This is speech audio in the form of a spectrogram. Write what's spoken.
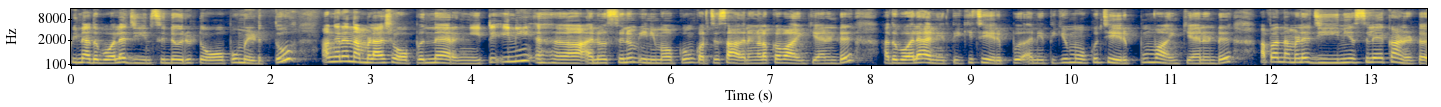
പിന്നെ അതുപോലെ ജീൻസിന്റെ ഒരു ടോപ്പും എടുത്തു. അങ്ങനെ നമ്മൾ ആ ഷോപ്പിൽ നിന്ന് ഇറങ്ങിയിട്ട് ഇനി അനൂസിനും ഇനിമോക്കും കുറച്ച് സാധനങ്ങളൊക്കെ വാങ്ങിക്കാനുണ്ട്. അതുപോലെ അനിയത്തിക്ക് ചെരുപ്പ് അനിയത്തിക്കും മോക്കും ചെരുപ്പും വാങ്ങിക്കാനുണ്ട്. അപ്പം നമ്മൾ ജീനിയസിലേക്കാണ് കേട്ടോ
